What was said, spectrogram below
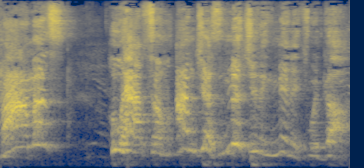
mamas who have some I'm just mentioning minutes with God.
